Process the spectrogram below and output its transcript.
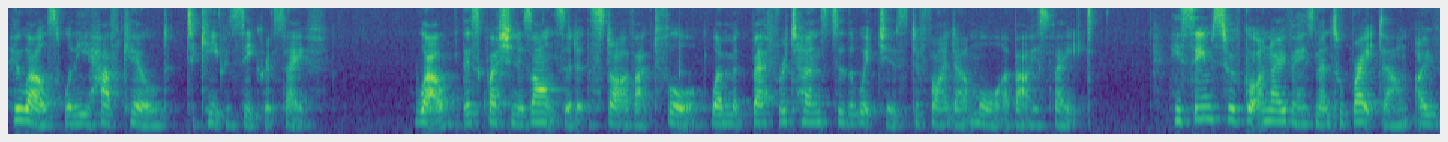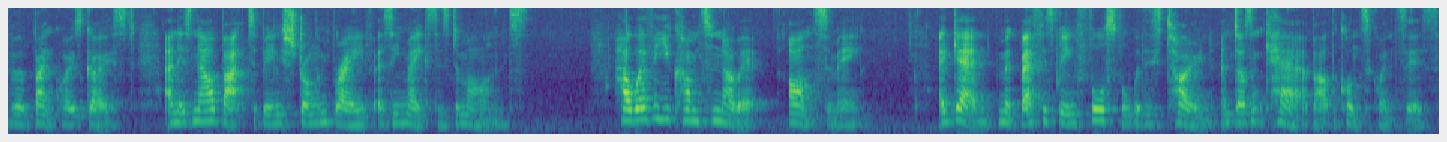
Who else will he have killed to keep his secret safe? Well, this question is answered at the start of Act 4 when Macbeth returns to the witches to find out more about his fate. He seems to have gotten over his mental breakdown over Banquo's ghost and is now back to being strong and brave as he makes his demands. However, you come to know it, answer me. Again, Macbeth is being forceful with his tone and doesn't care about the consequences.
